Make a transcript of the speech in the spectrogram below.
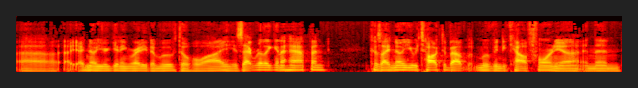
Uh, I I know you're getting ready to move to Hawaii. Is that really going to happen? Because I know you talked about moving to California, and then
